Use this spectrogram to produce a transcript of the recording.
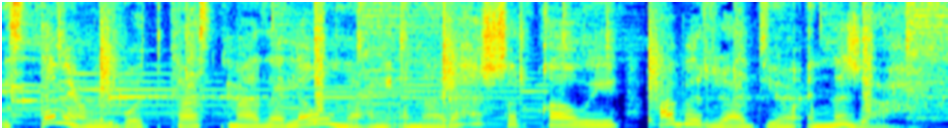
استمعوا لبودكاست ماذا لو؟ معي أنا رها الشرقاوي عبر راديو النجاح.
